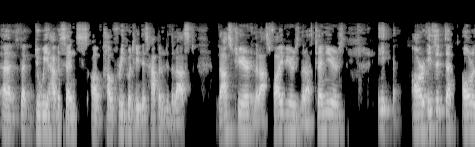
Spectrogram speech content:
Uh, that do we have a sense of how frequently this happened in the last last year, in the last five years, in the last ten years? It, or is it that all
